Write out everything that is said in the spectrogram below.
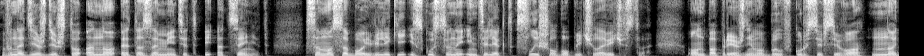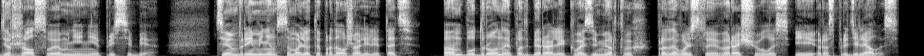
в надежде, что оно это заметит и оценит. Само собой, великий искусственный интеллект слышал вопли человечества. Он по-прежнему был в курсе всего, но держал свое мнение при себе. Тем временем самолеты продолжали летать, амбудроны подбирали квазимертвых, продовольствие выращивалось и распределялось.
